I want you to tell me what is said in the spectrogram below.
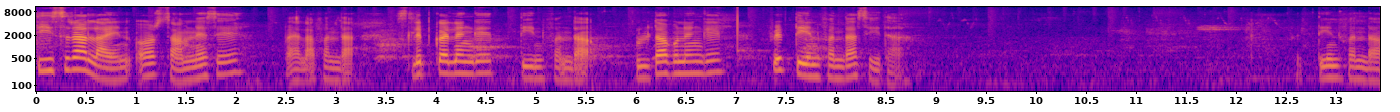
तीसरा लाइन और सामने से पहला फंदा स्लिप कर लेंगे, तीन फंदा उल्टा बुनेंगे, फिर तीन फंदा सीधा। फिर तीन फंदा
